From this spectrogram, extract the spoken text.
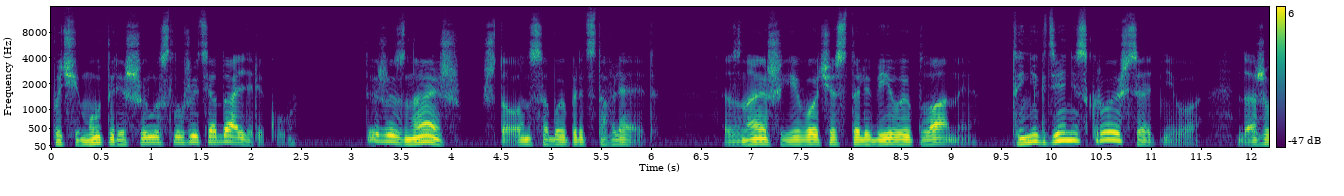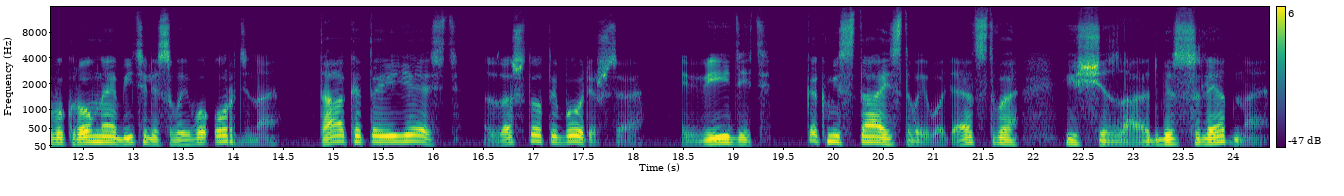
Почему ты решила служить Адальрику? Ты же знаешь, что он собой представляет. Знаешь его честолюбивые планы. Ты нигде не скроешься от него, даже в укромной обители своего ордена. Так это и есть. За что ты борешься?» видеть, как места из твоего детства исчезают бесследно,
